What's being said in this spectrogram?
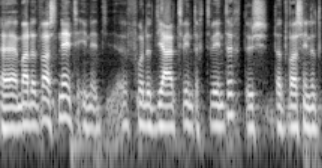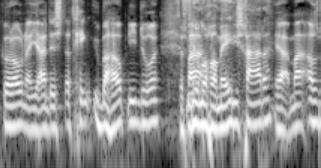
Eh, maar dat was net in het, eh, voor het jaar 2020. Dus dat was in het coronajaar. Dus dat ging überhaupt niet door. Dat viel nogal mee, die schade. Ja, maar als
